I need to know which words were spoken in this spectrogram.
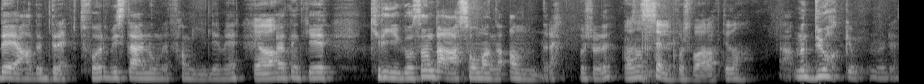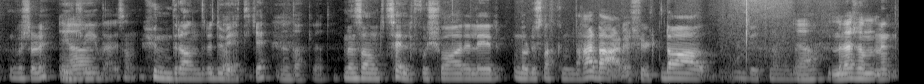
Det jeg hadde drept for, hvis det er noe med familie mer. Ja. For Jeg tenker, Krig og sånn, det er så mange andre. Forstår du? Det er sånn selvforsvaraktig, da. Ja, men du har ikke muligheten, forstår du? I Ja. krig, det er sånn 100 andre, du vet ikke. Det det. Men sånn selvforsvar, eller når du snakker om det her, da er det fullt. Da vet man Ja. Men det er sånn Men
